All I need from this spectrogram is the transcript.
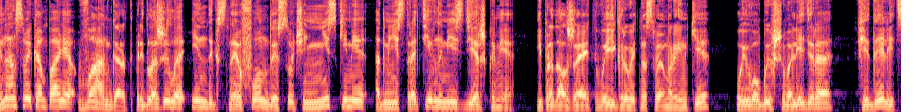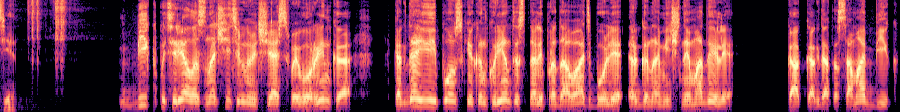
Финансовая компания Vanguard предложила индексные фонды с очень низкими административными издержками и продолжает выигрывать на своем рынке у его бывшего лидера Fidelity. Bic потеряла значительную часть своего рынка, когда ее японские конкуренты стали продавать более эргономичные модели, как когда-то сама Bic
